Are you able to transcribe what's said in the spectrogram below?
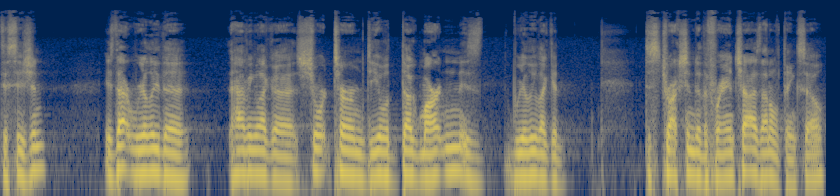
decision? Is that really the having like a short term deal with Doug Martin is really like a destruction to the franchise? I don't think so.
